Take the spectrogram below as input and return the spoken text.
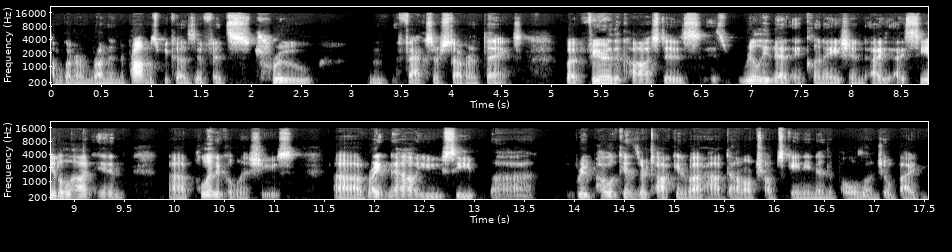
I'm going to run into problems because if it's true, facts are stubborn things. But fear of the cost is is really that inclination. I, I see it a lot in uh, political issues. Uh, right now, you see uh, Republicans are talking about how Donald Trump's gaining in the polls on Joe Biden.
